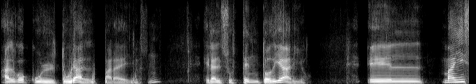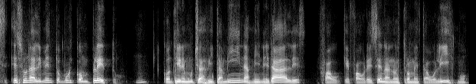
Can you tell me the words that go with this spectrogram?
algo cultural para ellos. Era el sustento diario. El maíz es un alimento muy completo. Contiene muchas vitaminas, minerales que favorecen a nuestro metabolismo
